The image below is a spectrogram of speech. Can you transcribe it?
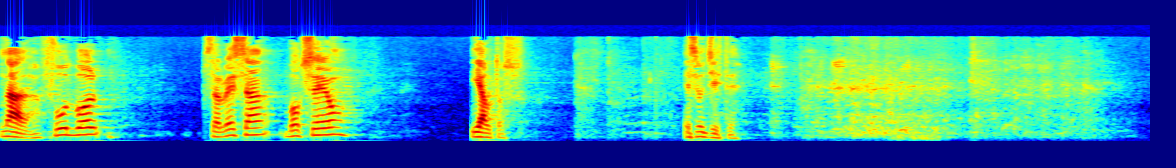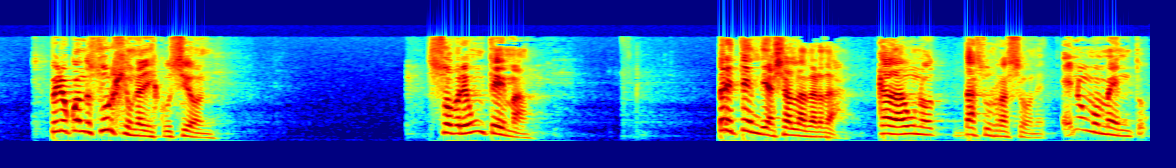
nada, fútbol, cerveza, boxeo y autos. Es un chiste. Pero cuando surge una discusión sobre un tema, pretende hallar la verdad. Cada uno da sus razones. En un momento,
